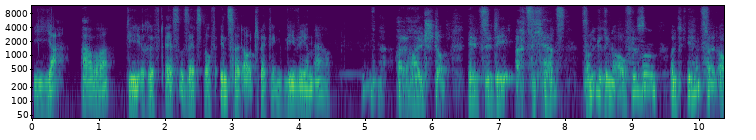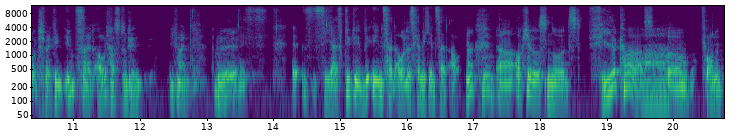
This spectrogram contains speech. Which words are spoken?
Ja, aber die Rift S setzt auf Inside-Out-Tracking wie WMR. Halt, halt, stopp. LCD, 80 Hertz, so eine geringe Auflösung und Inside-Out-Tracking, Inside-Out hast du den ich meine, ja, es gibt Inside Out, ist ja nicht Inside Out. Ne? Hm. Uh, Oculus nutzt vier Kameras ah. äh, vorne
